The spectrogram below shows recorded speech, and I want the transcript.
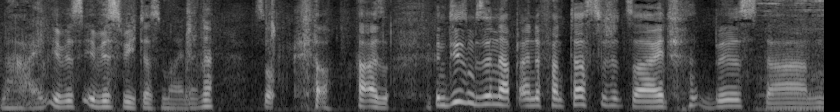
Nein, ihr wisst, ihr wisst, wie ich das meine. Ne? So, genau. Also, in diesem Sinne habt eine fantastische Zeit. Bis dann.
